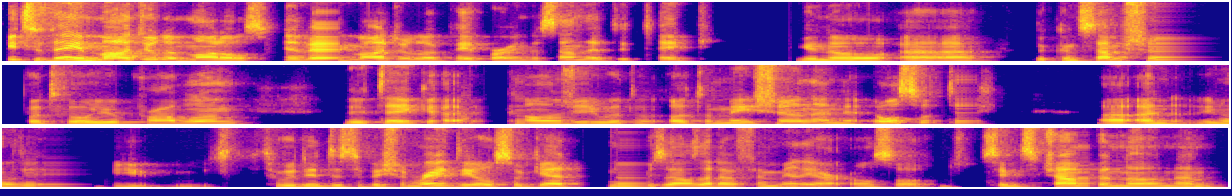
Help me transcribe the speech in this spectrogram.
it's a very modular model, a very modular paper in the sense that they take, you know, uh, the consumption portfolio problem, they take uh, technology with automation, and they also take, uh, and you know, they, you, through the dissipation rate, they also get results that are familiar. Also, since Champernowne and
